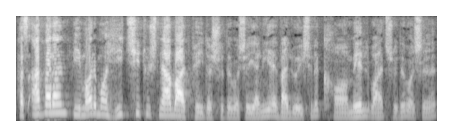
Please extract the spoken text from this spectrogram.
پس اولا بیمار ما هیچی توش نباید پیدا شده باشه. یعنی اولویشن کامل باید شده باشه.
